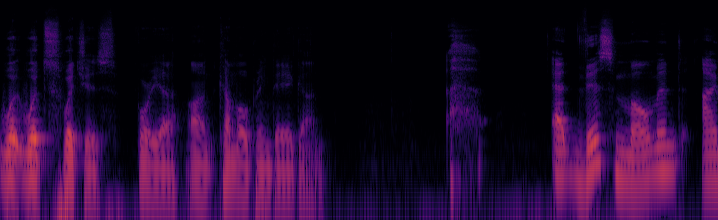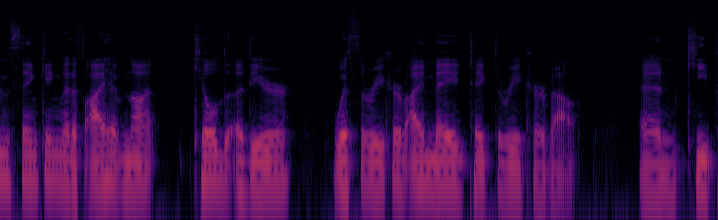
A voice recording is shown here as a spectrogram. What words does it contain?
What what switches for you on come opening day again? At this moment, I'm thinking that if I have not killed a deer with the recurve, I may take the recurve out and keep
